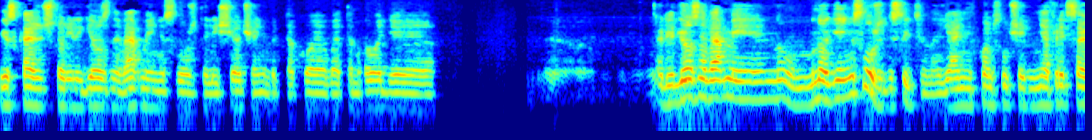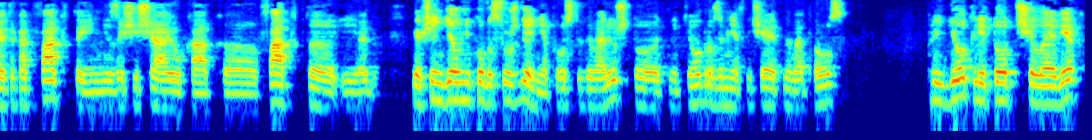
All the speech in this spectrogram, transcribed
и скажут, что религиозные в армии не служат, или еще что-нибудь такое в этом роде. Религиозно в армии, ну, многие не служат, действительно. Я ни в коем случае не отрицаю это как факт, и не защищаю как э, факт, и, и вообще не делаю никакого суждения. Просто говорю, что это никаким образом не отвечает на вопрос, придет ли тот человек,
